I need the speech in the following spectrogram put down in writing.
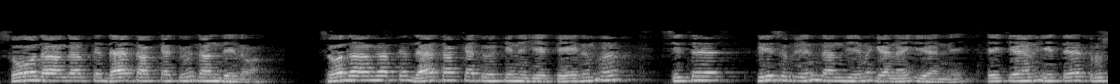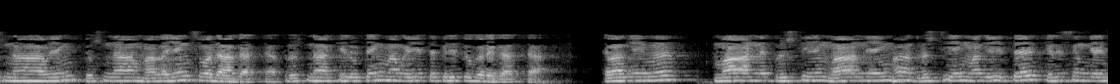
සෝදාගත් දෑතක් ඇතුව දන් දෙනවා. සෝදාගත් දෑතක් ඇතුව කෙනෙකුගේ තේරුම සිත පිරිසුදුෙන් දන් දීම ගැනයි කියන්නේ. ඒ කියන්නේ හිත තෘෂ්ණාවෙන් තෘෂ්ණා මලයෙන් සෝදාගත්තා. තෘෂ්ණා කිලුටෙන් මම හිත පිරිසු කරගත්තා. එවැගේම මාන්න දෘෂ්ටියෙන් මාන්නයෙන් හා දෘෂ්ටියෙන් මගේ හිත කෙලෙසුන්ගෙන්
